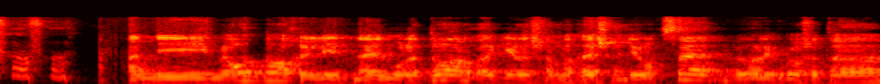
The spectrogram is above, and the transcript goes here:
אני מאוד נוח לי להתנהל מול הדואר, להגיע לשם מתי שאני רוצה, ולא לפגוש את, ה...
